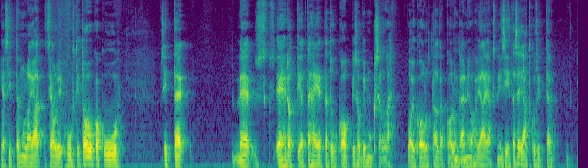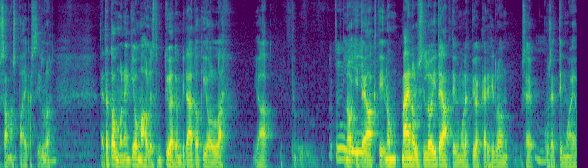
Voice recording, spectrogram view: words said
ja sitten mulla ja se oli huhti-toukokuu. Sitten ne ehdotti, että hei, että tuukko oppisopimuksella, voi kouluttautua koulunkäynnin ohjaajaksi, niin siitä se jatkui sitten samassa paikassa silloin. Mm. Että tommonenkin on mahdollista, mutta työtön pitää toki olla. Ja niin. no itse aktiivi, no mä en ollut silloin itse aktiivi, mulle työkkäri silloin se mm. kusetti mua ja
